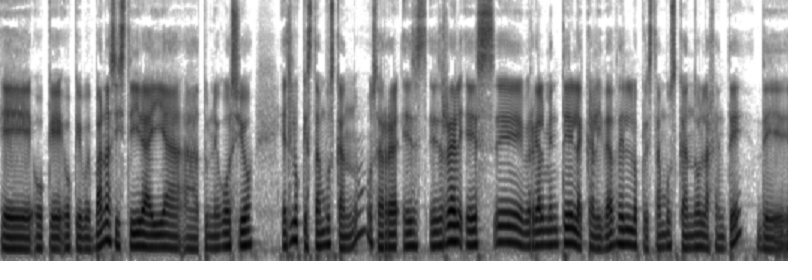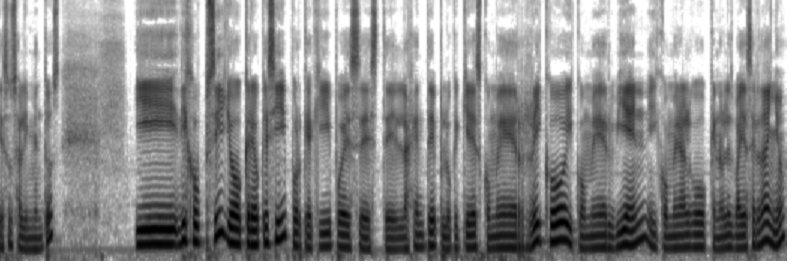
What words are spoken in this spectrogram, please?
eh, o, que, o que van a asistir ahí a, tu negocio, es lo que están buscando, o sea, es, es, real, es eh, realmente la calidad de lo que están buscando la gente de esos alimentos. Y dijo, sí, yo creo que sí, porque aquí pues este, la gente pues, lo que quiere es comer rico y comer bien y comer algo que no les vaya a hacer daño.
